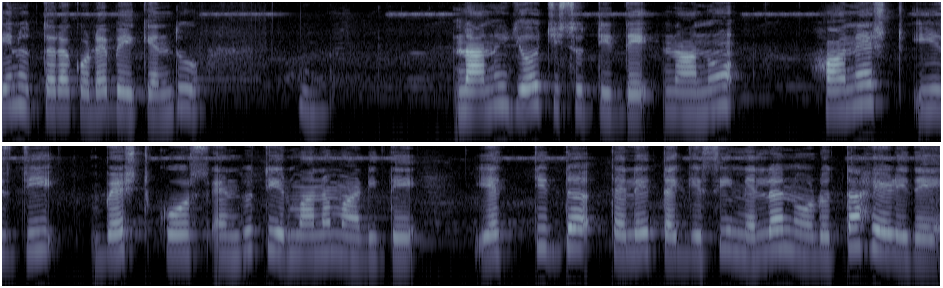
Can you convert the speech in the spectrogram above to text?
ಏನು ಉತ್ತರ ಕೊಡಬೇಕೆಂದು ನಾನು ಯೋಚಿಸುತ್ತಿದ್ದೆ. ನಾನು honest is the best course ಎಂದು ತೀರ್ಮಾನ ಮಾಡಿದ್ದೆ. ಎತ್ತಿದ್ದ ತಲೆ ತಗ್ಗಿಸಿ ನೆಲ ನೋಡುತ್ತಾ ಹೇಳಿದೆ.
